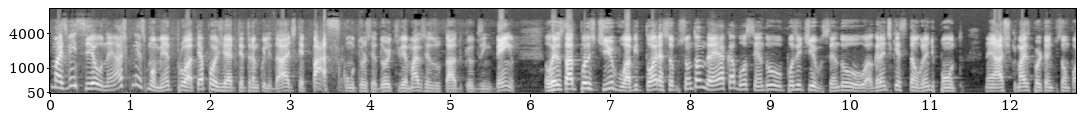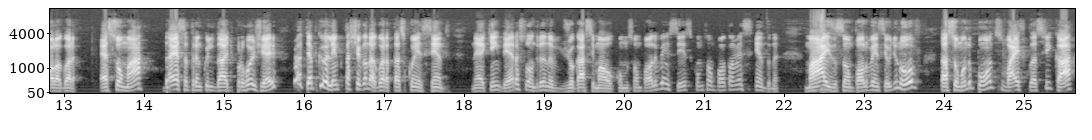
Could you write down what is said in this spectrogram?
mas venceu, né? Acho que nesse momento, pro até pro Rogério ter tranquilidade, ter paz com o torcedor, que vê mais o resultado que o desempenho, o resultado positivo, a vitória sobre o Santo André acabou sendo positivo, sendo a grande questão, o grande ponto. Né? Acho que mais importante pro São Paulo agora é somar, dar essa tranquilidade pro Rogério, até porque o elenco tá chegando agora, tá se conhecendo né? Quem dera se o Londrina jogasse mal como São Paulo e vencesse como São Paulo tá vencendo, né? Mas o São Paulo venceu de novo, tá somando pontos, vai se classificar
